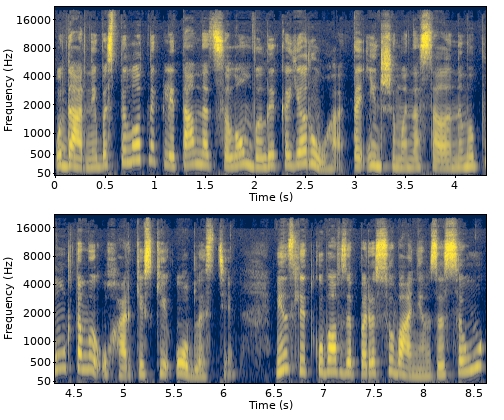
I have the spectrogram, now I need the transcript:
Ударний безпілотник літав над селом Велика Яруга та іншими населеними пунктами у Харківській області. Він слідкував за пересуванням ЗСУ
